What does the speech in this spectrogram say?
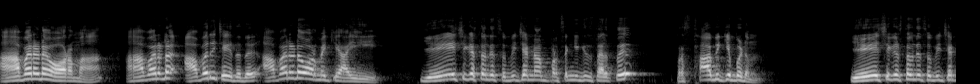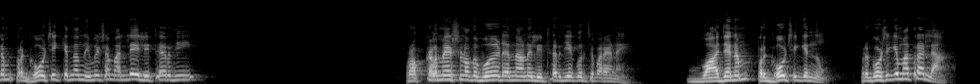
അവരുടെ ഓർമ്മ അവരുടെ അവർ ചെയ്തത് അവരുടെ ഓർമ്മയ്ക്കായി യേശു ക്രിസ്തുവിന്റെ സുവിശേഷം പ്രസംഗിക്കുന്ന സ്ഥലത്ത് പ്രസ്താവിക്കപ്പെടും. യേശുക്രിസ്തുവിന്റെ സുവിശേഷം പ്രഘോഷിക്കുന്ന നിമിഷമല്ലേ liturgy? Proclamation of the word എന്നാണ് ലിറ്റർജിയെക്കുറിച്ച് പറയണേ. വചനം പ്രഘോഷിക്കുന്നു. പ്രഘോഷിക്കുക മാത്രമല്ല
